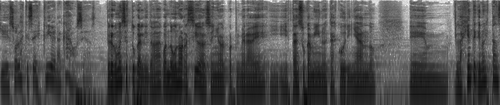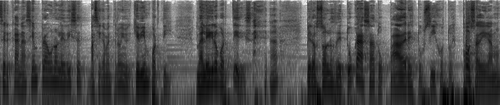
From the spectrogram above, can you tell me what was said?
que son las que se describen acá, o sea. Pero como dices tú, Carlito, ¿ah? cuando uno recibe al Señor por primera vez y, está en su camino, está escudriñando, em, la gente que no es tan cercana siempre a uno le dice básicamente lo mismo, qué bien por ti, me alegro por ti, dice. ¿ah? Pero son los de tu casa, tus padres, tus hijos, tu esposa, digamos,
